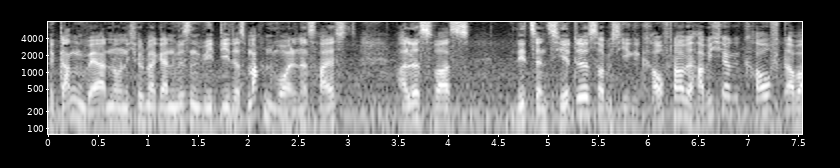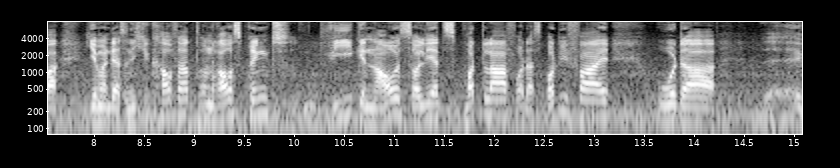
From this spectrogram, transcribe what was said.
begangen werden. Und ich würde mal gerne wissen, wie die das machen wollen. Das heißt, alles, was lizenziert ist, ob ich die gekauft habe, habe ich ja gekauft, aber jemand, der es nicht gekauft hat und rausbringt, wie genau soll jetzt Podlove oder Spotify oder äh,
